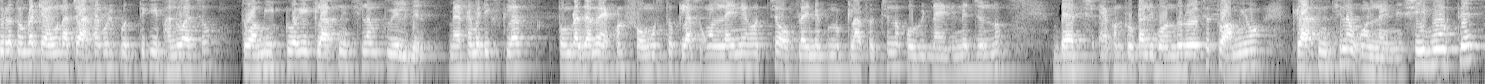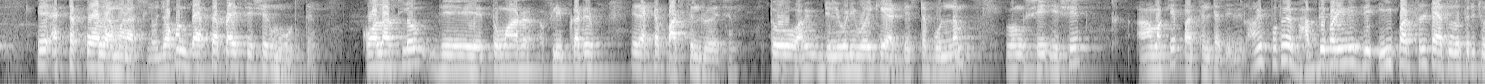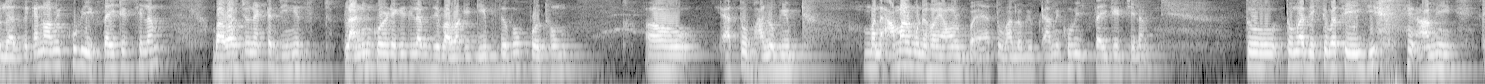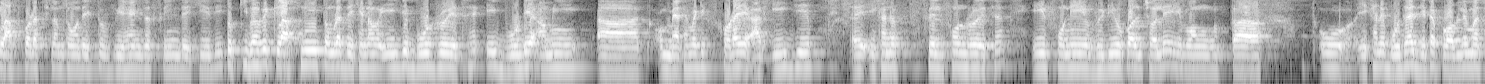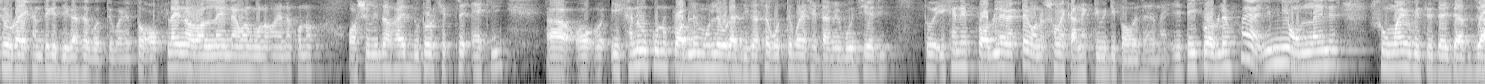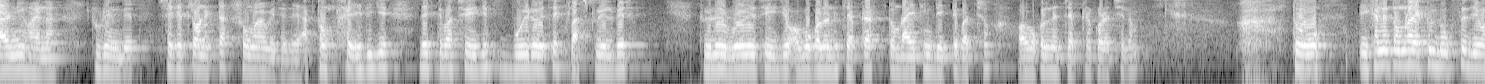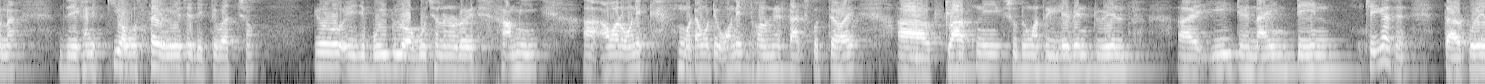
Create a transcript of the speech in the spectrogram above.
বন্ধুরা, তোমরা কেমন আছো? আশা করি প্রত্যেকেই ভালো আছো। তো আমি একটু আগে ক্লাস নিচ্ছিলাম টুয়েলভের ম্যাথামেটিক্স ক্লাস তোমরা জানো, এখন সমস্ত ক্লাস অনলাইনে হচ্ছে অফলাইনে কোনো ক্লাস হচ্ছে না কোভিড নাইন্টিনের জন্য। ব্যাচ এখন টোটালি বন্ধ রয়েছে, তো আমিও ক্লাস নিচ্ছিলাম অনলাইনে সেই মুহূর্তে একটা কল আমার আসলো, যখন ব্যাচটা প্রায় শেষের মুহূর্তে। কল আসলো যে তোমার ফ্লিপকার্টের এর একটা পার্সেল রয়েছে। তো আমি ডেলিভারি বয়কে অ্যাড্রেসটা বললাম এবং সে এসে আমাকে পার্সেলটা দিয়ে দিল। আমি প্রথমে ভাবতে পারিনি যে এই পার্সেলটা এত তাড়াতাড়ি চলে আসবে। কেন? আমি খুবই এক্সাইটেড ছিলাম। বাবার জন্য একটা জিনিস প্ল্যানিং করে রেখেছিলাম যে বাবাকে গিফট দেবো। প্রথম এত ভালো গিফট মানে আমার মনে হয় আমার এত ভালো গিফট আমি খুবই এক্সাইটেড ছিলাম। তো তোমরা দেখতে পাচ্ছ এই যে আমি ক্লাস করাচ্ছিলাম। তোমাদের একটু বিহাইন্ড দ্য সিন দেখিয়ে দিই। তো কীভাবে ক্লাস নিয়ে তোমরা দেখে নাও। এই যে বোর্ড রয়েছে, এই বোর্ডে আমি ম্যাথামেটিক্স করাই। আর এই যে এখানে সেলফোন রয়েছে। এই ফোনে ভিডিও কল চলে এবং তা ও এখানে বোঝায় যেটা প্রবলেম আছে ওরা এখান থেকে জিজ্ঞাসা করতে পারে। তো অফলাইন আর অনলাইনে আমার মনে হয় না কোনো অসুবিধা হয়, দুটোর ক্ষেত্রে একই। এখানেও কোনো প্রবলেম হলে ওরা জিজ্ঞাসা করতে পারে সেটা আমি বুঝিয়ে দিই। তো এখানে প্রবলেম একটাই, অনেক সময় কানেক্টিভিটি পাওয়া যায় না। এটাই প্রবলেম হ্যাঁ এমনি অনলাইনের সময়ও বেঁচে যায়, যার জার্নি হয় না স্টুডেন্টদের সেক্ষেত্রে অনেকটা সময়ও বেঁচে যায়। আর তোমরা এদিকে দেখতে পাচ্ছ, এই যে বই রয়েছে ক্লাস টুয়েলভের টুয়েলভের বই রয়েছে এই যে অবকলনের চ্যাপ্টার তোমরা আই থিঙ্ক দেখতে পাচ্ছ, অবকলনের চ্যাপ্টার করেছিলাম। তো এখানে তোমরা একটু লুকসে যেও না, যে এখানে কি অবস্থায় রয়েছে দেখতে পাচ্ছ। এই যে বইগুলো অবচালনা রয়েছে, আমি আমার অনেক, মোটামুটি অনেক ধরনের কাজ করতে হয়। ক্লাস নিই শুধুমাত্র eleven twelve eight nine ten ঠিক আছে? তারপরে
